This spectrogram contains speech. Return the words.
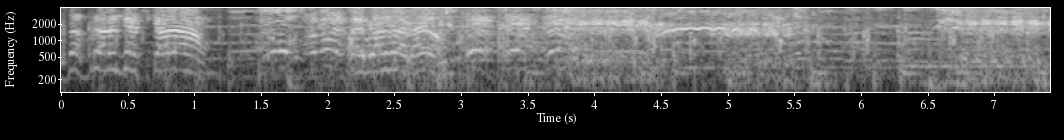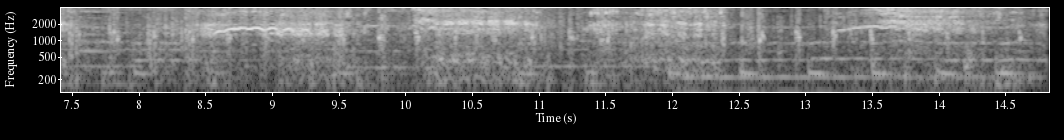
Kita berangkat sekarang. Ayo berangkat, ayo. thank you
